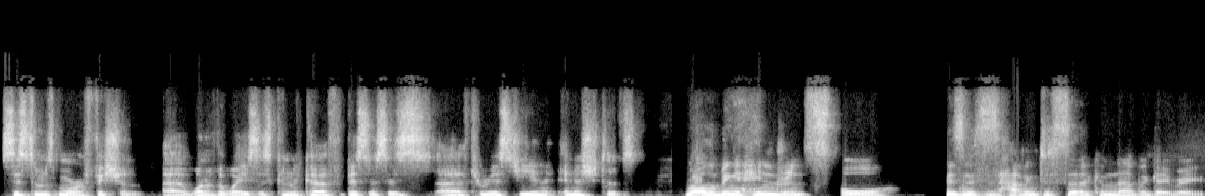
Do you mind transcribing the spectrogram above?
systems more efficient. Uh, one of the ways this can occur for businesses uh, through ESG in- initiatives. Rather than being a hindrance or businesses having to circumnavigate re-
